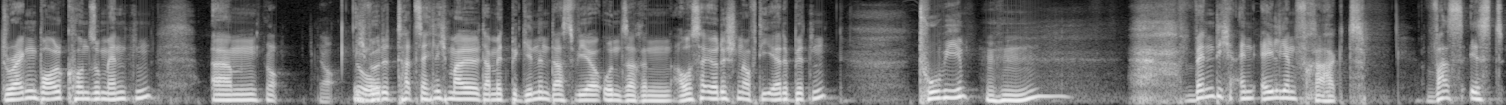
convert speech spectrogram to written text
Dragon Ball Konsumenten. Ähm, Ja. Ja. ich würde tatsächlich mal damit beginnen, dass wir unseren Außerirdischen auf die Erde bitten. Tobi, wenn dich ein Alien fragt, was ist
